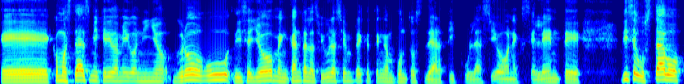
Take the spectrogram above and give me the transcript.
Eh, ¿Cómo estás, mi querido amigo niño Grogu? Dice yo, me encantan las figuras siempre que tengan puntos de articulación. Excelente. Dice Gustavo,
